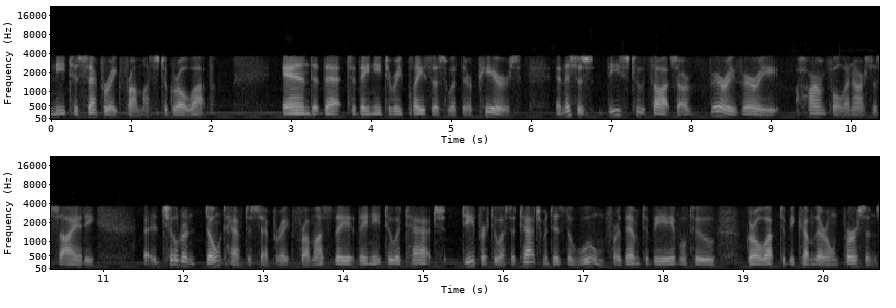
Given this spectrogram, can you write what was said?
need to separate from us to grow up, and that they need to replace us with their peers. And this is these two thoughts are very very harmful in our society. Uh, children don't have to separate from us. They they need to attach deeper to us. Attachment is the womb for them to be able to grow up to become their own persons.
